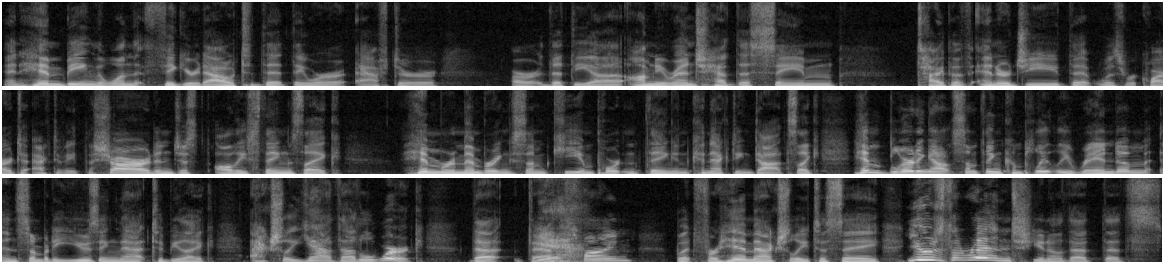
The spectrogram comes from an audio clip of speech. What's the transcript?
and him being the one that figured out that they were after or that the uh, Omni wrench had the same type of energy that was required to activate the shard and just all these things like him remembering some key important thing and connecting dots like him blurting out something completely random and somebody using that to be like actually yeah that'll work. That that's Yeah. fine. But for him actually to say use the wrench you know that that's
